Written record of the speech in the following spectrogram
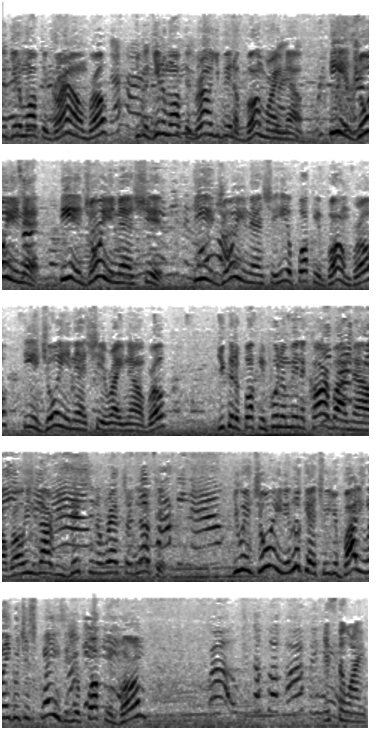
could get him off the ground, bro. You could get him off the ground. You being a bum right now. He enjoying that. He enjoying that shit. He enjoying that shit. He a fucking bum, bro. He enjoying that shit right now, bro. You could have fucking put him in the car by now, bro. He's not resisting arrest or nothing. Now, You enjoying it. Look at you. Your body language explains it, you Look at fucking it. bum. bro. Get the fuck off of here. It's the whites.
